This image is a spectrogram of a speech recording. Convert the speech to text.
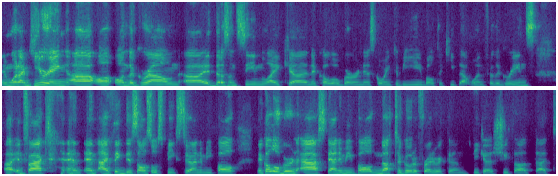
and what I'm hearing uh, on, on, the ground. it doesn't seem like Nicole O'Byrne is going to be able to keep that one for the Greens. in fact, and and I think this also speaks to Annamie Paul. Nicole O'Byrne asked Annamie Paul not to go to Fredericton because she thought that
